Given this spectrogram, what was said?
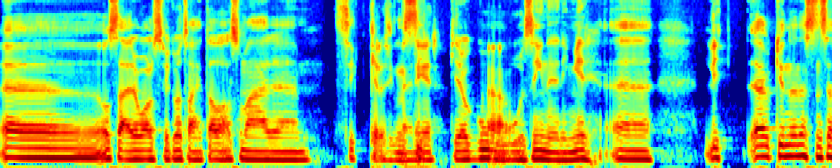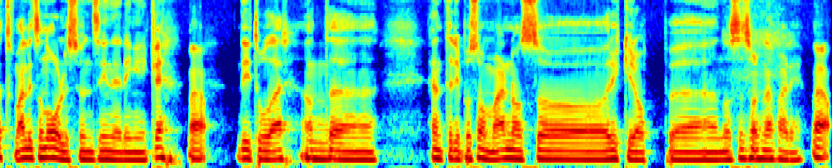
Eh, og så er det Valsvik og Tveita da, som er eh, Sikre signeringer. sikre og gode signeringer. Eh, litt, jeg kunne nesten sett for meg litt sånn Ålesund-signering, egentlig. Ja. De to der. At eh, Henter de på sommeren, og så rykker de opp eh, når sesongen er ferdig. Ja.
